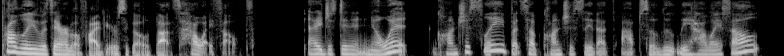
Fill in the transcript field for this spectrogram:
probably was there about 5 years ago. That's how I felt. I just didn't know it consciously, but subconsciously that's absolutely how I felt.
